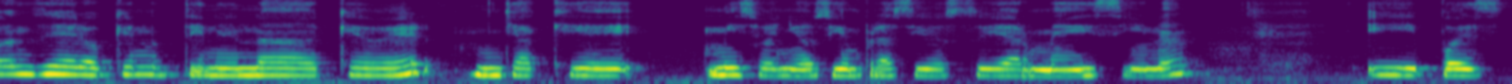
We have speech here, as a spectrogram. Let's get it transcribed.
considero que no tiene nada que ver, ya que mi sueño siempre ha sido estudiar medicina y pues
